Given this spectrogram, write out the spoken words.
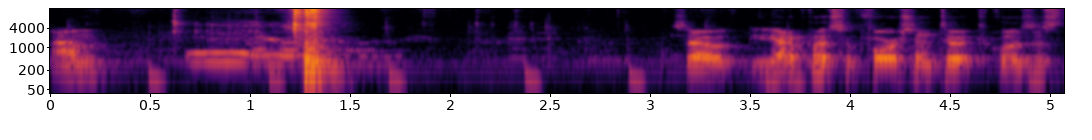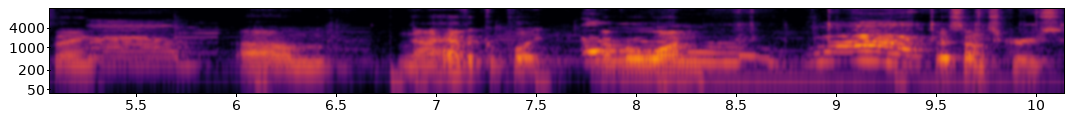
Um. So you got to put some force into it to close this thing. Um. Now I have a complaint. Number one, this unscrews.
